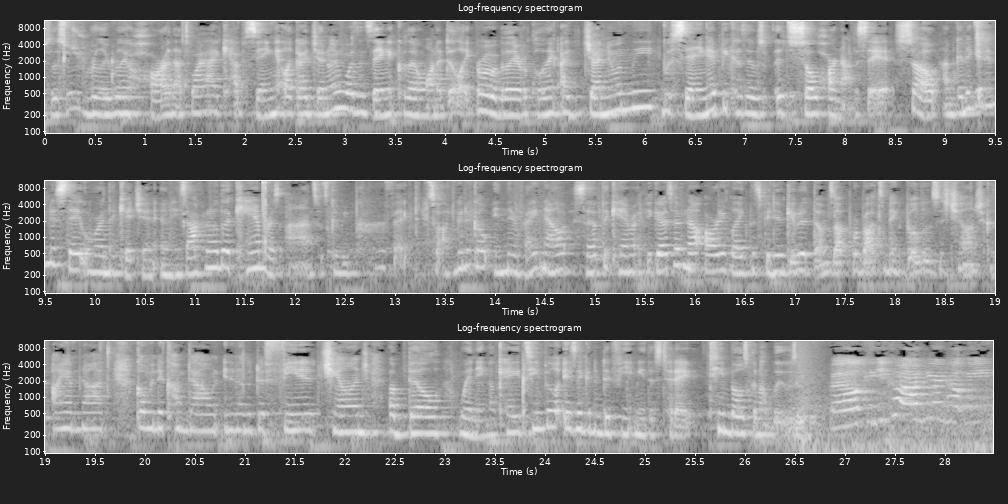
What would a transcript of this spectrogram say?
So this was really, really hard. That's why I kept saying it. Like I genuinely wasn't saying it because I wanted to like remove a layer of clothing. I genuinely was saying it because it was it's so hard not to say it. So I'm gonna get him to say it when we're in the kitchen and he's not gonna know the camera's on, so it's gonna be perfect. So I'm gonna go in there right now, set up the camera. If you guys have not already liked this video, give it a thumbs up. We're about to make Bill lose this challenge because I am not going to come down in another defeated challenge of Bill winning, okay? Team Bill isn't gonna defeat me this today. Team Bill's gonna lose. Bill, can you come out here and help me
